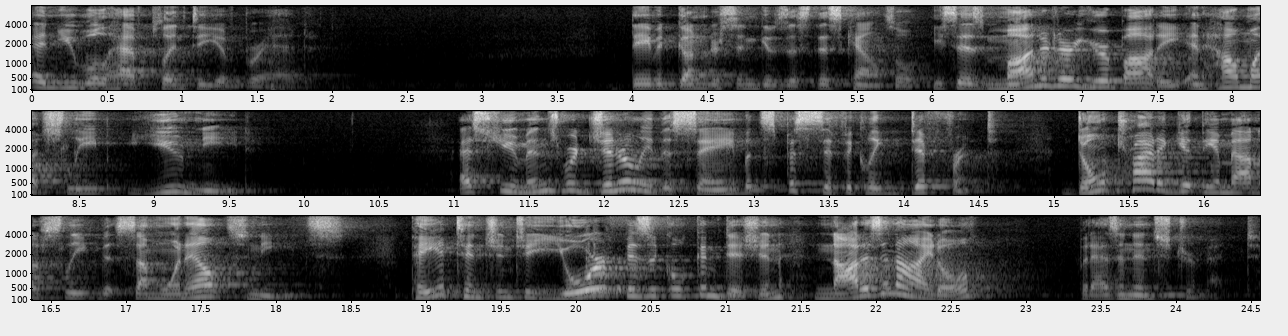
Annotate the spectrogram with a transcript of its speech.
and you will have plenty of bread. David Gunderson gives us this counsel. He says, Monitor your body and how much sleep you need. As humans, we're generally the same, but specifically different. Don't try to get the amount of sleep that someone else needs. Pay attention to your physical condition, not as an idol, but as an instrument.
